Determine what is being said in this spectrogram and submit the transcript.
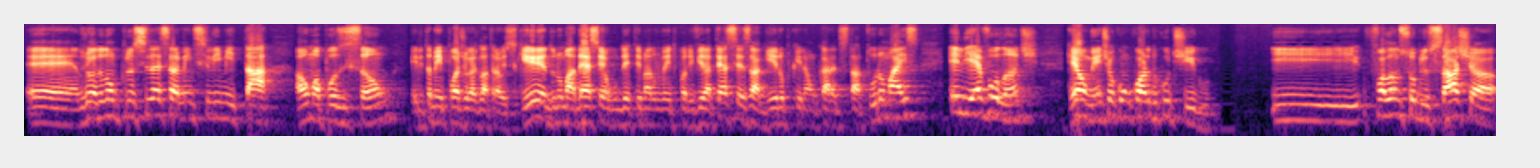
É, o jogador não precisa necessariamente se limitar a uma posição, ele também pode jogar de lateral esquerdo, numa dessa em algum determinado momento pode vir até a ser zagueiro, porque ele é um cara de estatura, mas ele é volante, realmente eu concordo contigo. E falando sobre o Sacha,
